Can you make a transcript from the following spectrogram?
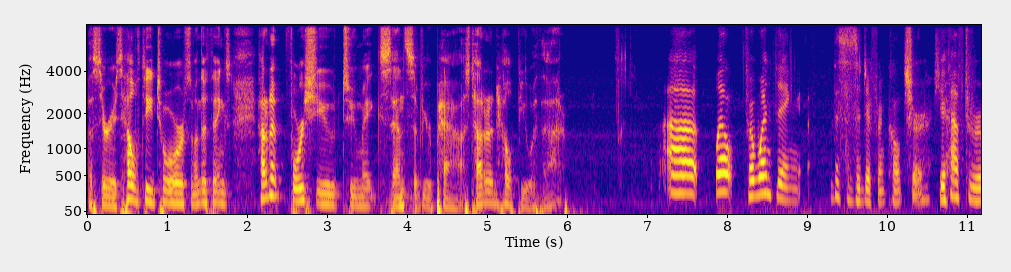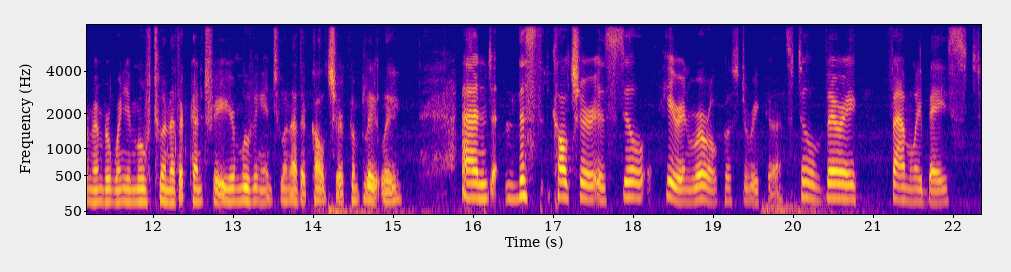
a serious health detour, some other things. How did it force you to make sense of your past? How did it help you with that? Uh, well, for one thing, this is a different culture. You have to remember when you move to another country, you're moving into another culture completely. And this culture is still here in rural Costa Rica, still very family based.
